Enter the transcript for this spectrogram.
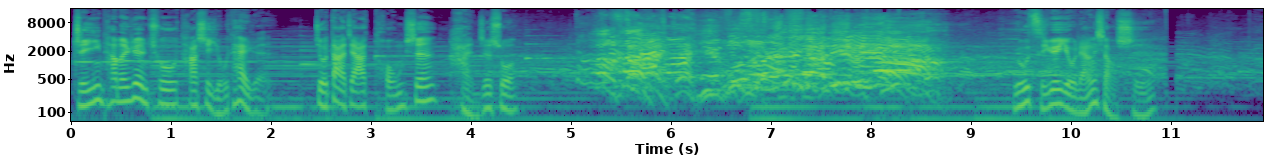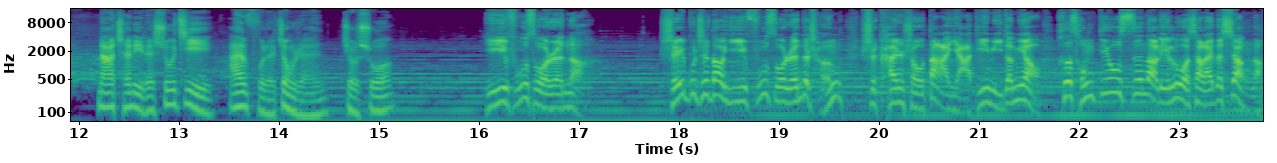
只因他们认出他是犹太人，就大家同声喊着说：“大在以弗所人的亚迪米亚！”如此约有两小时，那城里的书记安抚了众人，就说：“以弗所人呐，谁不知道以弗所人的城是看守大雅迪米的庙和从丢斯那里落下来的像呢？”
